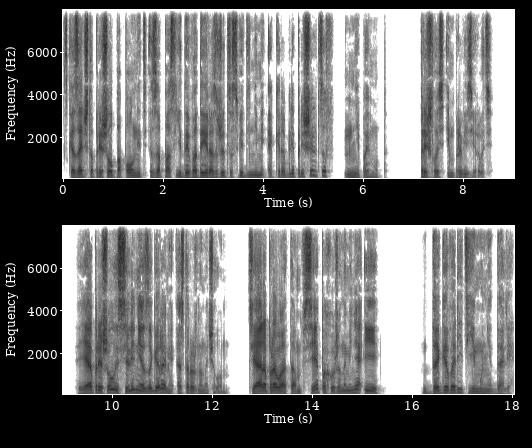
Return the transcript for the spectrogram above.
Сказать, что пришел пополнить запас еды, воды и разжиться сведениями о корабле пришельцев, не поймут. Пришлось импровизировать. «Я пришел из селения за горами», — осторожно начал он. «Тиара права, там все похожи на меня и...» Договорить ему не дали.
